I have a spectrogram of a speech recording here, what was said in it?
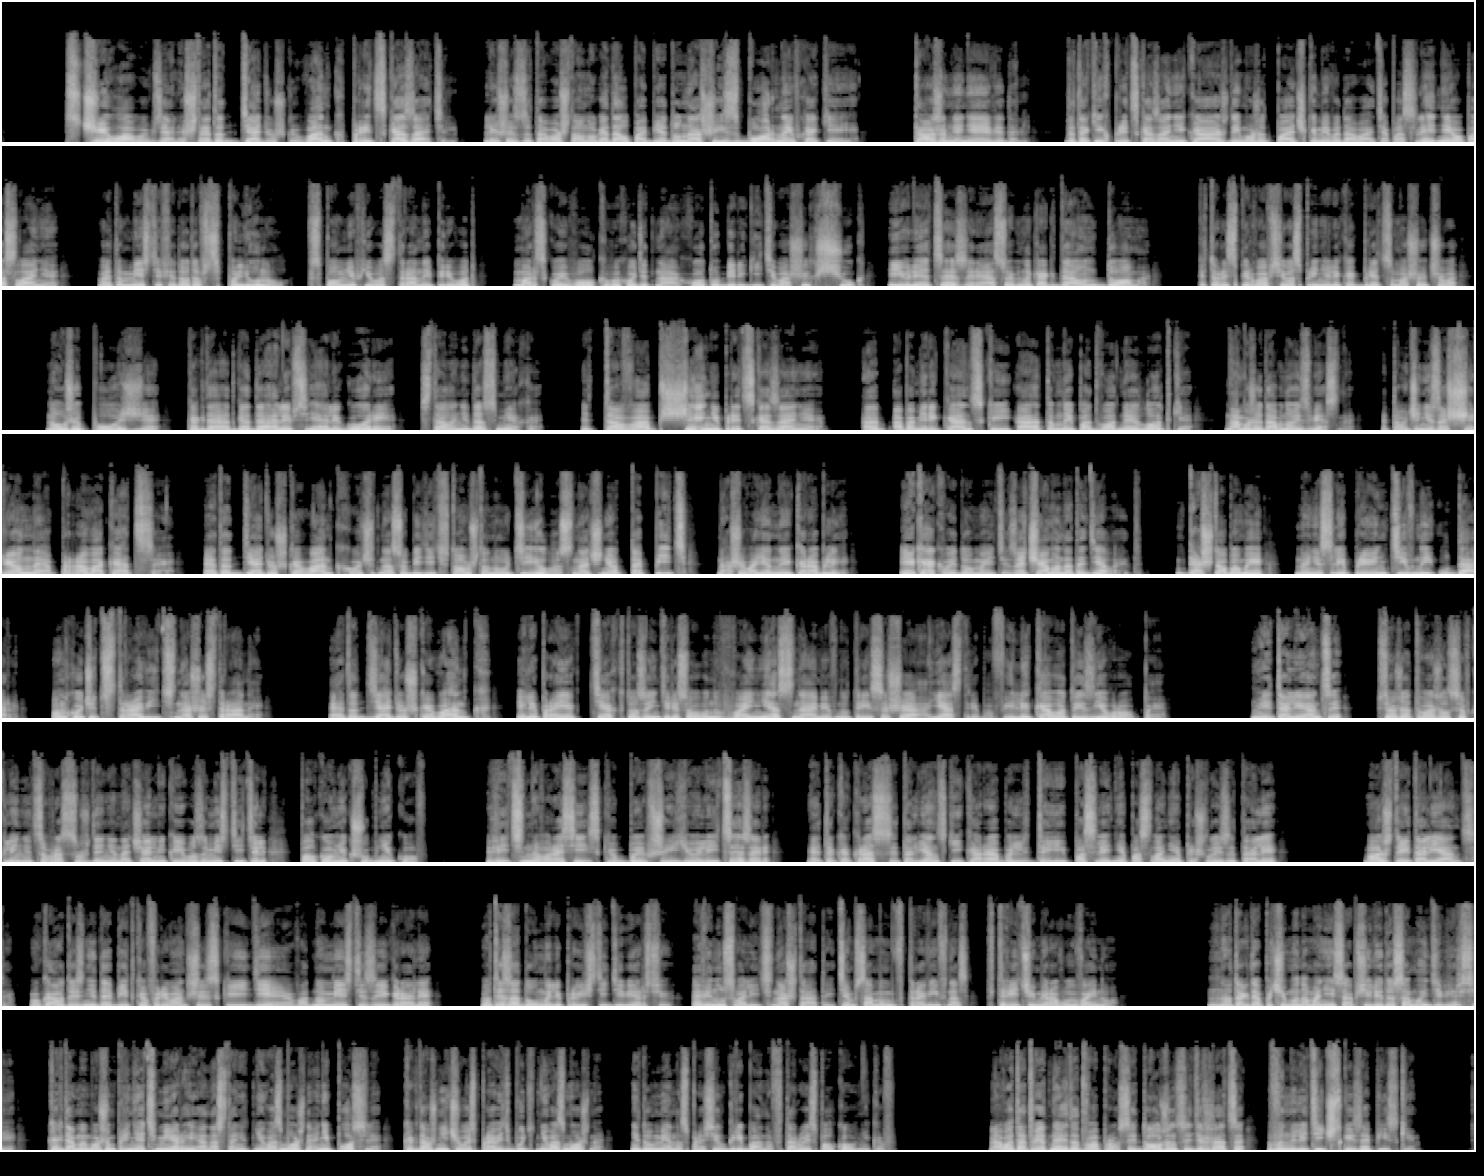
«С чего вы взяли, что этот дядюшка Ванг — предсказатель? Лишь из-за того, что он угадал победу нашей сборной в хоккее? Тоже мне не видаль. До таких предсказаний каждый может пачками выдавать, а последнее его послание в этом месте Федотов сплюнул, вспомнив его странный перевод «Морской волк выходит на охоту, берегите ваших щук» и Юлия Цезаря, особенно когда он дома, который сперва все восприняли как бред сумасшедшего, но уже позже, когда отгадали все аллегории, стало не до смеха. Это вообще не предсказание. Об, об американской атомной подводной лодке нам уже давно известно. Это очень изощренная провокация. Этот дядюшка Ванг хочет нас убедить в том, что Наутилус начнет топить наши военные корабли. И как вы думаете, зачем он это делает? Да чтобы мы нанесли превентивный удар. Он хочет стравить наши страны. Этот дядюшка Ванг или проект тех, кто заинтересован в войне с нами внутри США, ястребов, или кого-то из Европы. Итальянцы все же отважился вклиниться в рассуждение начальника его заместитель, полковник Шубников. Ведь Новороссийск, бывший Юлий Цезарь, Это как раз итальянский корабль, да и последнее послание пришло из Италии. Может, и итальянцы. У кого-то из недобитков реваншистская идея в одном месте заиграли. Вот и задумали провести диверсию, а вину свалить на Штаты, тем самым втравив нас в Третью мировую войну. Но тогда почему нам о ней сообщили до самой диверсии? Когда мы можем принять меры, и она станет невозможной, а не после, когда уж ничего исправить будет невозможно?» — недоуменно спросил Грибанов, второй из полковников. А вот ответ на этот вопрос и должен содержаться в аналитической записке.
